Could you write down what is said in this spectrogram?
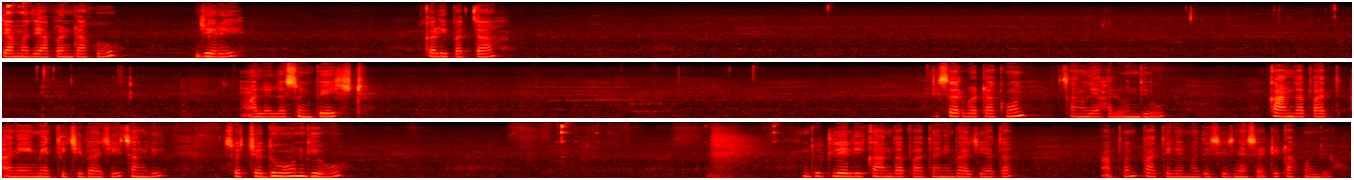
त्यामध्ये आपण टाकू जिरे कढीपत्ता आलं लसूण पेस्ट हे सर्व टाकून चांगले हलवून घेऊ. कांदापात आणि मेथीची भाजी चांगली स्वच्छ धुवून घेऊ. धुतलेली कांदापात आणि भाजी आता आपण पातेल्यामध्ये शिजण्यासाठी टाकून देऊ.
